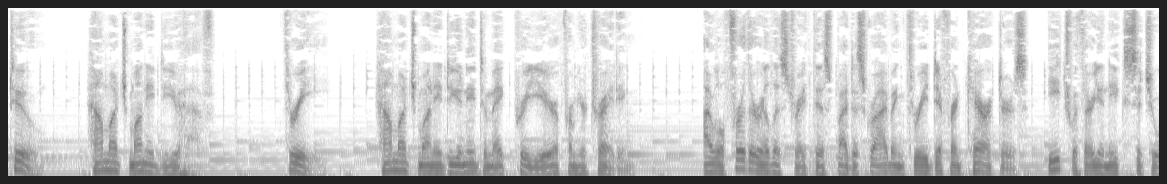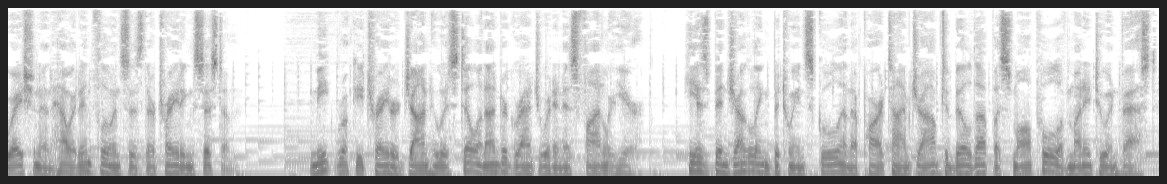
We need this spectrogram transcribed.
2. How much money do you have? 3. How much money do you need to make per year from your trading? I will further illustrate this by describing three different characters, each with their unique situation and how it influences their trading system. Meet rookie trader John who is still an undergraduate in his final year. He has been juggling between school and a part-time job to build up a small pool of money to invest.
